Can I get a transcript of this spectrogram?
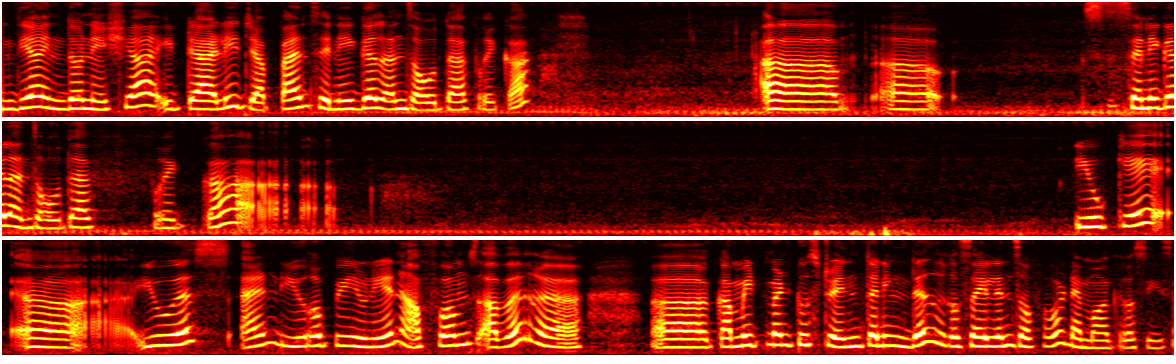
India, Indonesia, Italy, Japan, Senegal, and South Africa. Uh, uh, Senegal and South Africa. UK, uh, US, and European Union affirms our commitment to strengthening the resilience of our democracies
